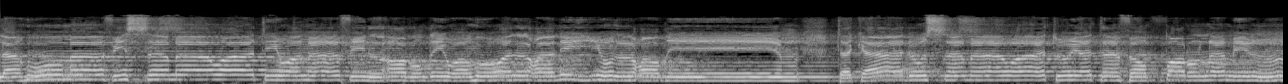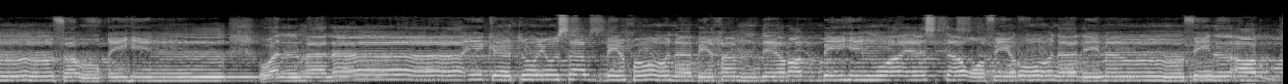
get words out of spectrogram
له ما في السماوات وما في الأرض وهو العلي العظيم. تكاد السماوات يتفطرن من فوقهن والملائكة يسبحون بحمد ربهم ويستغفرون لمن في الأرض.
